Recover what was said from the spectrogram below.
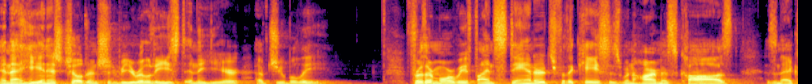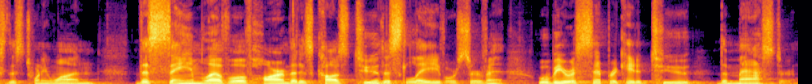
and that he and his children should be released in the year of Jubilee. Furthermore, we find standards for the cases when harm is caused, as in Exodus 21. The same level of harm that is caused to the slave or servant will be reciprocated to the master.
